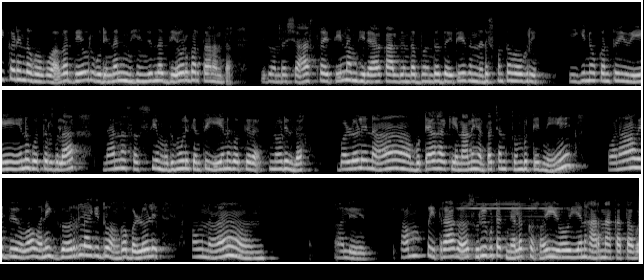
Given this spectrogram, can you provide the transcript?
ಈ ಕಡೆಯಿಂದ ಹೋಗುವಾಗ ದೇವ್ರ ಗುಡಿಯಿಂದ ನಿಮ್ಮ ಹಿಂದಿಂದ ದೇವ್ರು ಬರ್ತಾನಂತ. ಇದೊಂದು ಶಾಸ್ತ್ರ ಐತಿ ನಮ್ಮ ಹಿರಿಯರ ಕಾಲದಿಂದ ಬಂದದ್ದೈತಿ ಇದನ್ನ ನಡೆಸ್ಕೊಂತ ಹೋಗ್ರಿ. ಈಗಿನಕ್ಕಂತೂ ಇವು ಏನು ಗೊತ್ತಿರೋದಿಲ್ಲ. ನನ್ನ ಸಸಿ ಮುದುಮುಳಿಗಂತೂ ಏನು ಗೊತ್ತಿಲ್ಲ. ನೋಡಿಂದ ಬಳ್ಳುಳ್ಳಿನ ಬುಟ್ಯಾಗ ಹಾಕಿ ನಾನು ಎಂಥ ಚಂದ ತುಂಬಿಟ್ಟಿದ್ನಿ. ಒಣವಿದ್ದು ಯವ್ವ ಒನಿಗೆ ಗರ್ಲಾಗಿದ್ದು ಹಂಗೆ ಬಳ್ಳುಳ್ಳಿ. ಅವನ ಅಲ್ಲಿ ತಂಪು ಇದ್ರಾಗ ಸುರಿ ಬಿಟ್ಟೈತೆ ನೆಲಕ್ಕೆ. ಅಯ್ಯೋ, ಏನು ಹಾರ್ನ ಹಾಕತ್ತಾವ?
